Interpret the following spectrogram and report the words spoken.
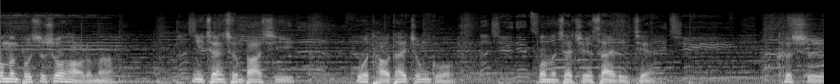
我们不是说好了吗？你战胜巴西，我淘汰中国，我们在决赛里见。可是，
